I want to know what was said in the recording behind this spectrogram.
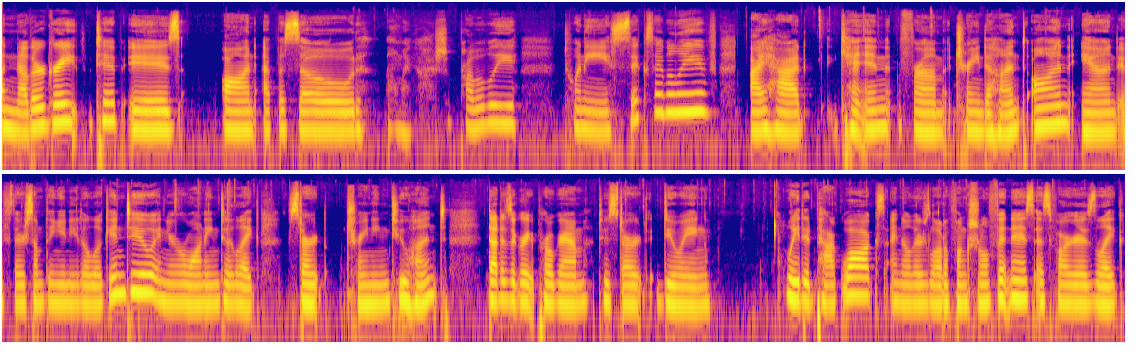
Another great tip is on episode, oh my gosh, probably 26, I believe. I had Kenton from Train to Hunt on. And if there's something you need to look into and you're wanting to like start training to hunt, that is a great program to start doing weighted pack walks. I know there's a lot of functional fitness as far as like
